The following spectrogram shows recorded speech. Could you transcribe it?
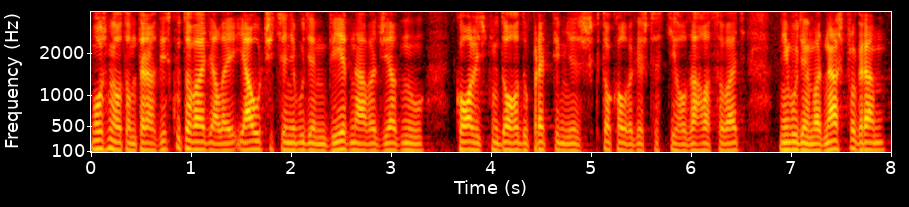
Môžeme o tom teraz diskutovať, ale ja určite nebudem vyjednávať žiadnu koaličnú dohodu predtým, než ktokoľvek ešte stihol zahlasovať. Nebudeme mať náš program,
